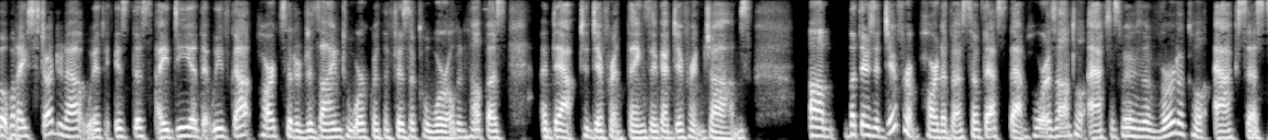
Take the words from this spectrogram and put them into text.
But what I started out with is this idea that we've got parts that are designed to work with the physical world and help us adapt to different things. They've got different jobs. Um, but there's a different part of us. So if that's that horizontal axis, Where there's a vertical axis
